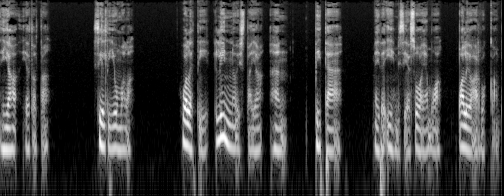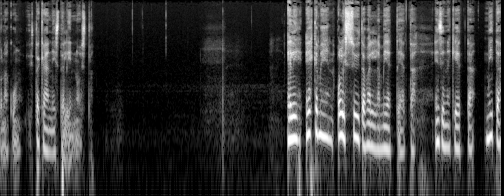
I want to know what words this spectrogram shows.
Ja, ja tota, silti Jumala huolehtii linnuista ja hän pitää meitä ihmisiä suojamua paljon arvokkaampana kuin yhtäkään niistä linnuista. Eli ehkä meidän olisi syytä välillä miettiä, että ensinnäkin, että mitä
